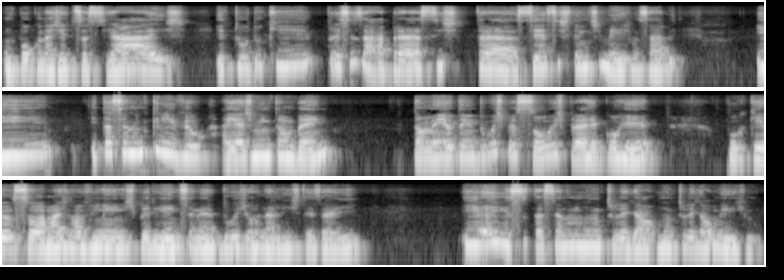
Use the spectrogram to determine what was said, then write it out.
um pouco nas redes sociais e tudo que precisar para assist, ser assistente mesmo, sabe? E está sendo incrível. A Yasmin também. Também eu tenho duas pessoas para recorrer, porque eu sou a mais novinha em experiência, né? Duas jornalistas aí. E é isso, está sendo muito legal, muito legal mesmo.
